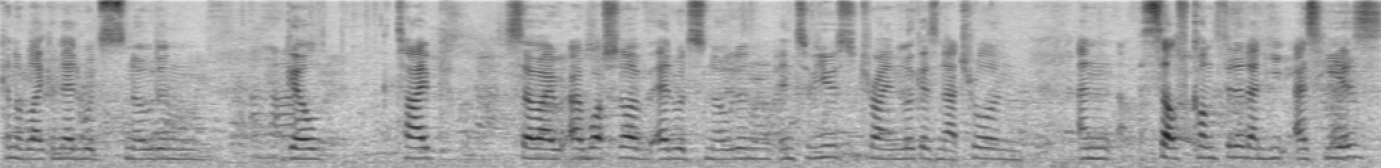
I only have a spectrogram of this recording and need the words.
kind of like an Edward Snowden girl type. So I, I watched a lot of Edward Snowden interviews to try and look as natural and, and self-confident and he, as he is.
